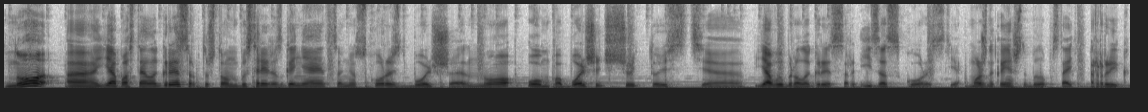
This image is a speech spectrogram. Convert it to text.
Но э, я поставил агрессор, потому что он быстрее разгоняется, у него скорость больше, но он побольше чуть-чуть, то есть э, я выбрал агрессор из-за скорости. Можно, конечно, было поставить рык.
